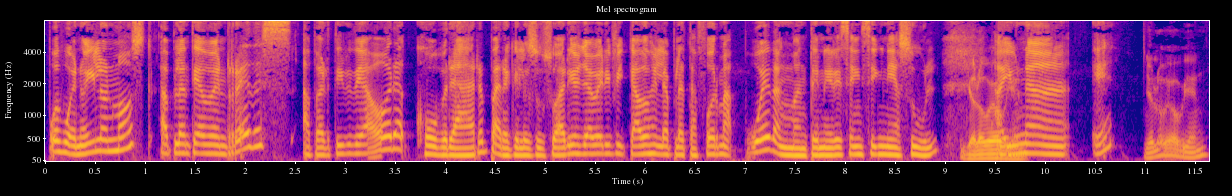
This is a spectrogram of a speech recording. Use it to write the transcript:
pues bueno, Elon Musk ha planteado en redes a partir de ahora cobrar para que los usuarios ya verificados en la plataforma puedan mantener esa insignia azul. Yo lo veo Hay bien. una... ¿Eh? Yo lo veo bien.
